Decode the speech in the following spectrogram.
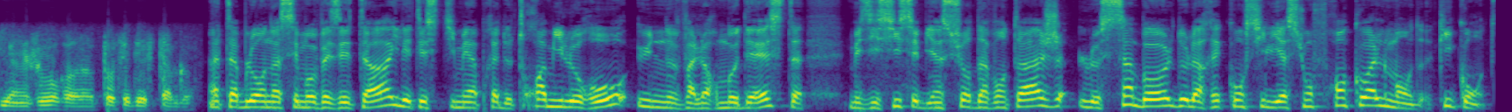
qui un jour euh, possédait ce tableau. Un tableau en assez mauvais état, il est estimé à près de 3000 euros, une valeur modeste, mais ici c'est bien sûr davantage le symbole de la réconciliation franco-allemande qui compte.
